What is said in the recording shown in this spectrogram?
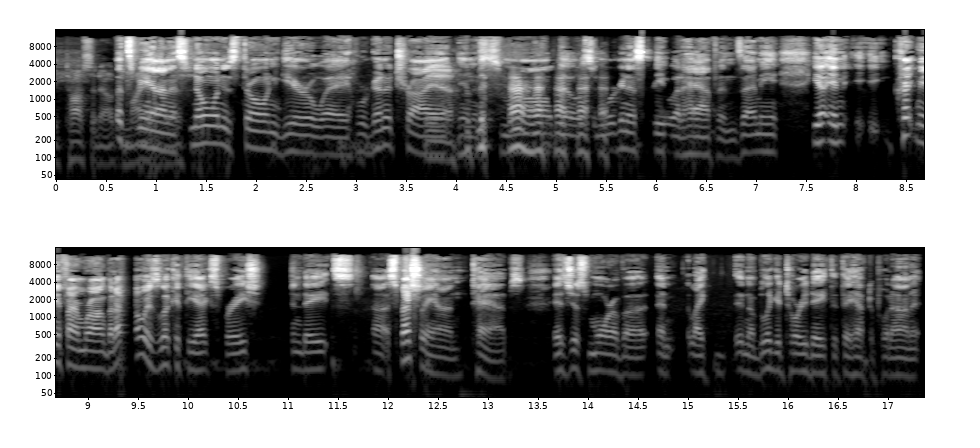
You can toss it out. Let's be honest. No one is throwing gear away. We're going to try yeah. it in a small dose, and we're going to see what happens. I mean, you know, and uh, correct me if I'm wrong, but I always look at the expiration dates, uh, especially on tabs, is just more of a an like an obligatory date that they have to put on it.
